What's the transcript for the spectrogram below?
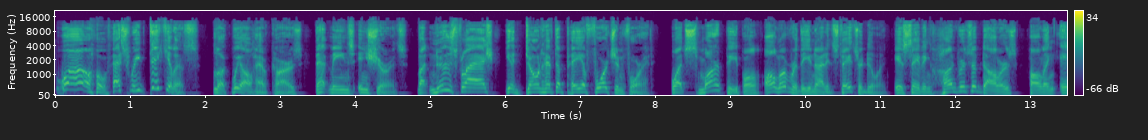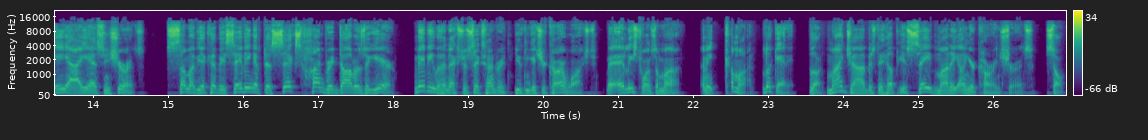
Whoa, that's ridiculous. Look, we all have cars. That means insurance. But newsflash, you don't have to pay a fortune for it. What smart people all over the United States are doing is saving hundreds of dollars calling AIS Insurance. Some of you could be saving up to $600 a year. Maybe with an extra 600, you can get your car washed at least once a month. I mean, come on, look at it. Look, my job is to help you save money on your car insurance. So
